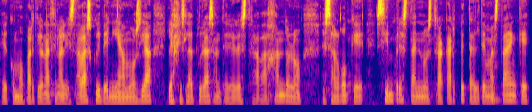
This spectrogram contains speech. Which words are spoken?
eh, como Partido Nacionalista Vasco y veníamos ya legislaturas anteriores trabajándolo. Es algo que siempre está en nuestra carpeta. El tema mm. está en que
